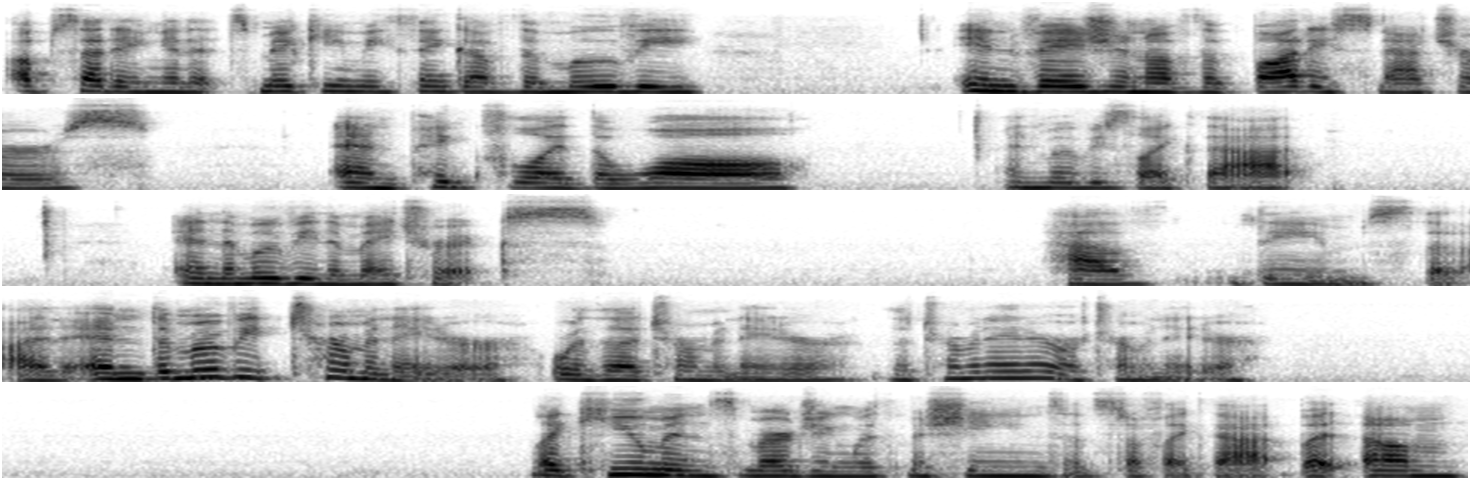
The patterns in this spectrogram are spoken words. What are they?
upsetting. And it's making me think of the movie Invasion of the Body Snatchers and Pink Floyd The Wall and movies like that. And the movie The Matrix have themes that I and the movie Terminator or the Terminator, the Terminator or Terminator, like humans merging with machines and stuff like that. But um,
